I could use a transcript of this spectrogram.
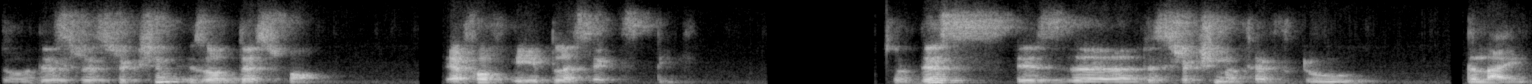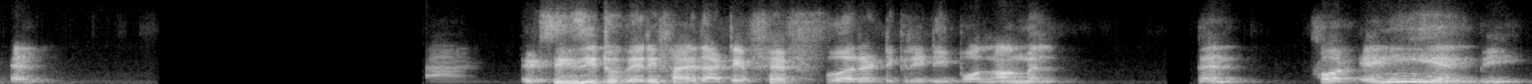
So this restriction is of this form, f of a plus xt. So this is the restriction of f to the line L. It's easy to verify that if f were a degree D polynomial, then for any a and b,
